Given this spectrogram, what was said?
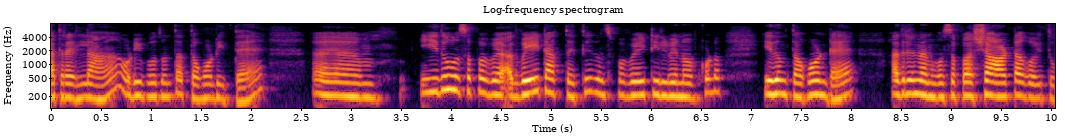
ಆ ಥರ ಎಲ್ಲ ಹೊಡಿಬೋದು ಅಂತ ತೊಗೊಂಡಿದ್ದೆ. ಇದು ಸ್ವಲ್ಪ ವೇ ಅದು ವೆಯ್ಟ್ ಆಗ್ತಾಯಿತ್ತು ಇದೊಂದು ಸ್ವಲ್ಪ ವೆಯ್ಟ್ ಇಲ್ವೇನೋ ಅಂದ್ಕೊಂಡು ಇದನ್ನು ತಗೊಂಡೆ. ಆದರೆ ನನಗೊಂದು ಸ್ವಲ್ಪ ಶಾರ್ಟ್ ಆಗೋಯ್ತು,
